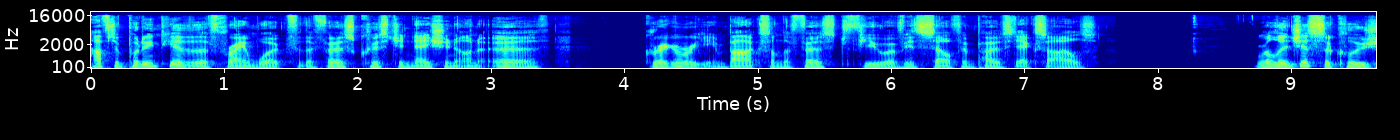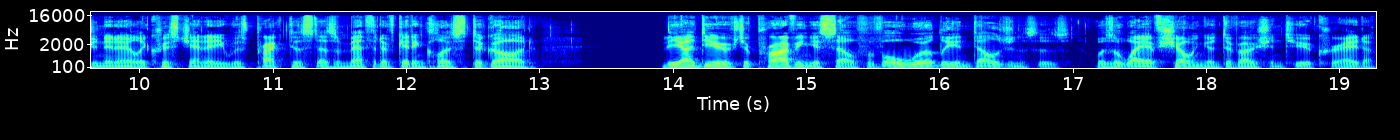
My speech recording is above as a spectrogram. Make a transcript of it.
After putting together the framework for the first Christian nation on earth, Gregory embarks on the first few of his self imposed exiles. Religious seclusion in early Christianity was practiced as a method of getting closer to God. The idea of depriving yourself of all worldly indulgences was a way of showing your devotion to your Creator.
